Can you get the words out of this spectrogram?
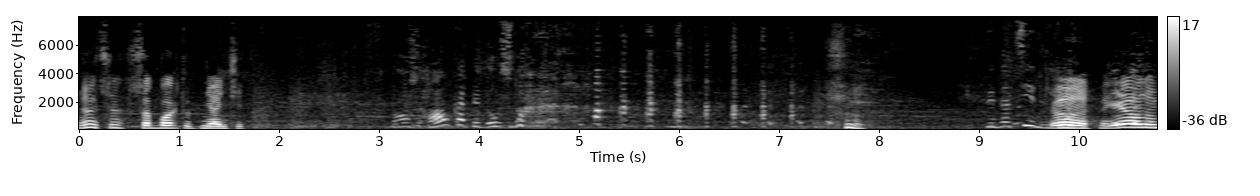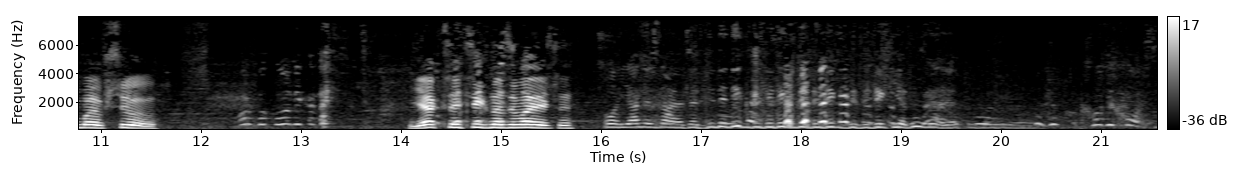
А це собак тут нянчить. Боже, гавкати должно. Ти доціниш. О, я воно маю все. Горбаковіка. Як це цих називається? Ой, я не знаю, це дидидик, дидидик, дидидик, дидидик, я не знаю. Хобі хорсі.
